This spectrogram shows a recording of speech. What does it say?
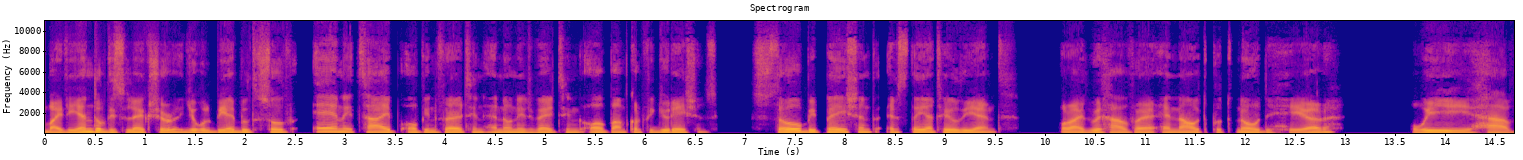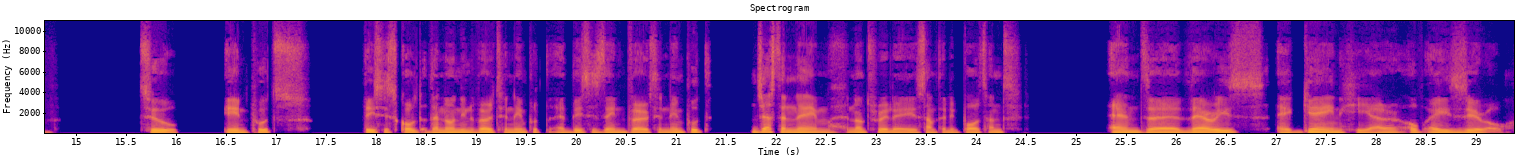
By the end of this lecture, you will be able to solve any type of inverting and non-inverting op-amp configurations. So be patient and stay until the end. Alright, we have uh, an output node here. We have two inputs. This is called the non-inverting input and this is the inverting input. Just a name, not really something important. And uh, there is a gain here of A0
